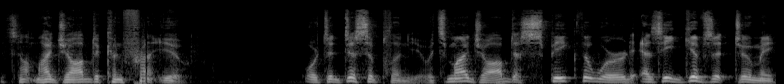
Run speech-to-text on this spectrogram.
It's not my job to confront you or to discipline you. It's my job to speak the word as He gives it to me.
